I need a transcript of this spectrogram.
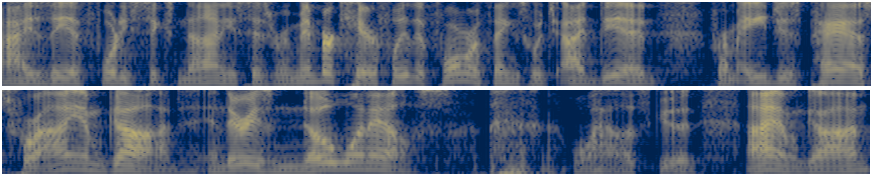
Isaiah 46 9, he says, Remember carefully the former things which I did from ages past, for I am God, and there is no one else. wow, that's good. I am God,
